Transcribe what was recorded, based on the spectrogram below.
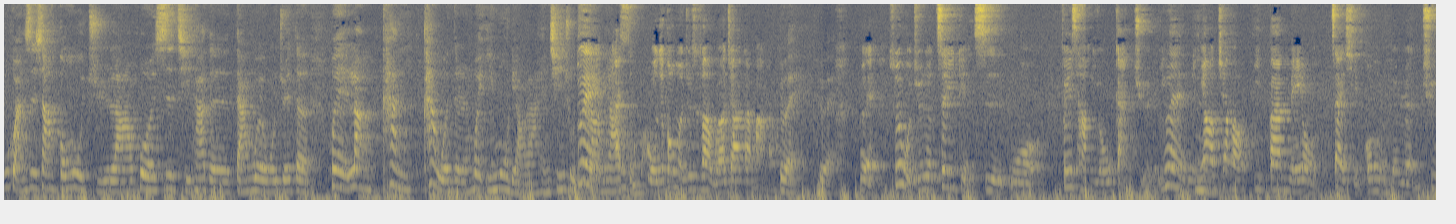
不管是像公务局啦，或者是其他的单位，我觉得会让看看文的人会一目了然，很清楚知道你要什么。我的公文就知道我要叫他干嘛了。对对对，所以我觉得这一点是我非常有感觉的，因为你要叫一般没有在写公文的人去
